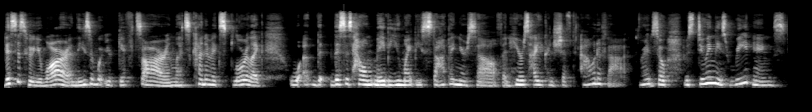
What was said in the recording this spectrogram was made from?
this is who you are and these are what your gifts are and let's kind of explore like wh- th- this is how maybe you might be stopping yourself and here's how you can shift out of that right? So i was doing these readings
